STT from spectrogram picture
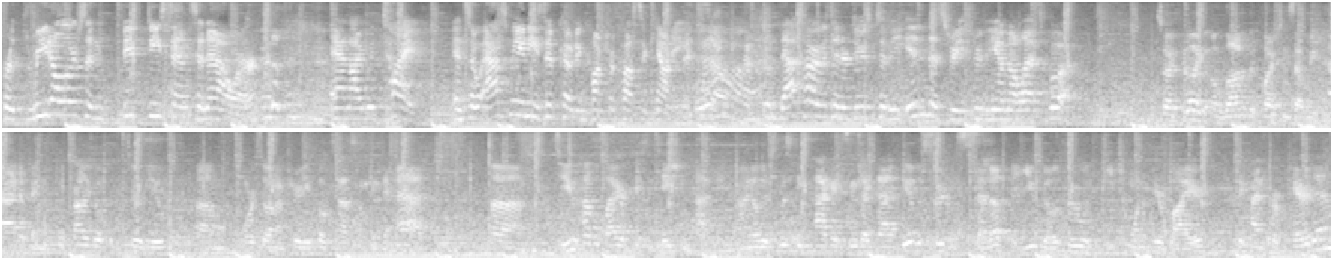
for $3.50 an hour, and I would type. And so ask me any zip code in Contra Costa County. So that's how I was introduced to the industry through the MLS book. So I feel like a lot of the questions that we've had have been, we probably go for the two of you um, more so, and I'm sure you folks have something to add. Um, do you have a buyer presentation packet? I know there's listing packets, things like that. Do you have a certain setup that you go through with each one of your buyers to kind of prepare them,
